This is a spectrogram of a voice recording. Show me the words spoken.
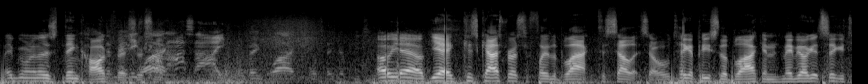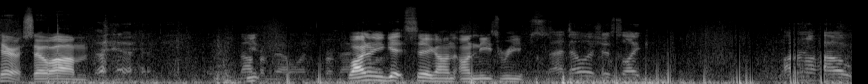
maybe one of those dink hogfish or something. We'll take a piece. Oh yeah, yeah, because Casper has to flay the black to sell it. So we'll take a piece of the black and maybe I'll get ciguatera. So um Not You- from that one. From that why don't you get Sig on, on these reefs? Mantel is just like I don't know how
